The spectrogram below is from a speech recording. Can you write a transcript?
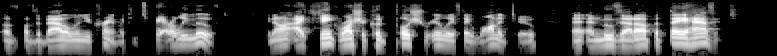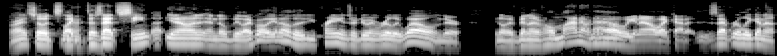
of, of the battle in Ukraine. Like it's barely moved. You know, I think Russia could push really if they wanted to and, and move that up, but they haven't. Right. So it's like, Yeah. does that seem, uh, you know, and, and they'll be like, oh, you know, the Ukrainians are doing really well and they're, you know, they've been at home. I don't know, you know, like, I, don't- is that really going to,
